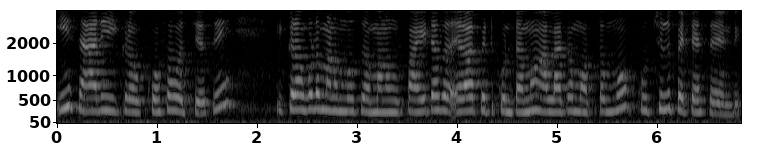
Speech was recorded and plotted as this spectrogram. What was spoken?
ఈ శారీ ఇక్కడ కొస వచ్చేసి ఇక్కడ కూడా మనము స- మనం బయట ఎలా పెట్టుకుంటామో అలాగే మొత్తము కుర్చీలు పెట్టేసేయండి.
